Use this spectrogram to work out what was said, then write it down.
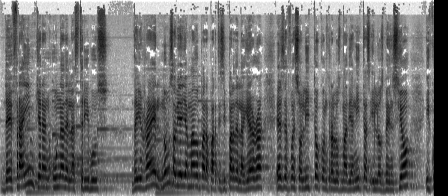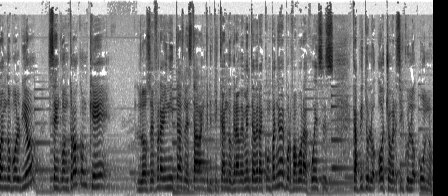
de Efraín, que eran una de las tribus de Israel. No los había llamado para participar de la guerra. Él se fue solito contra los madianitas y los venció. Y cuando volvió, se encontró con que los efraínitas le estaban criticando gravemente. A ver, acompáñame por favor a jueces capítulo 8, versículo 1.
